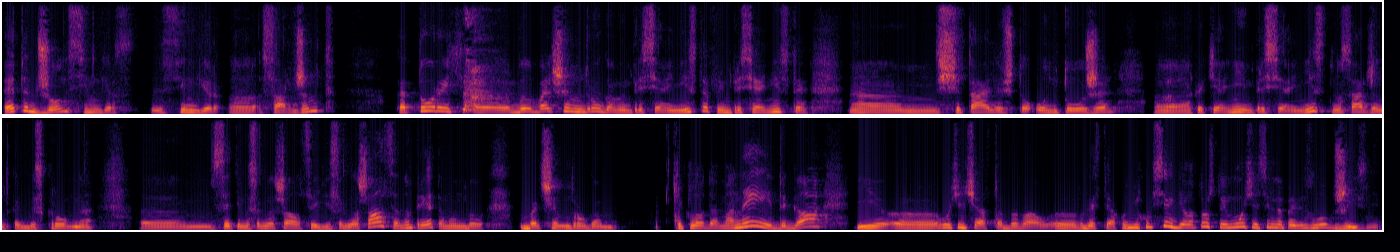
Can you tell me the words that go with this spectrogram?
Это Джон Сингер, Сингер э, Сарджент, который э, был большим другом импрессионистов. Импрессионисты э, считали, что он тоже, э, как и они, импрессионист, но Сарджент как бы скромно э, с этим и соглашался, и не соглашался, но при этом он был большим другом Клода Мане и Дега, и э, очень часто бывал э, в гостях у них у всех. Дело в том, что ему очень сильно повезло в жизни.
